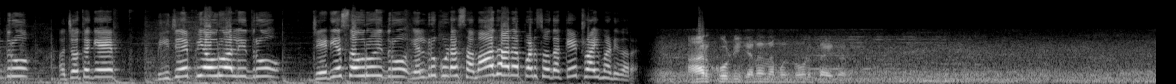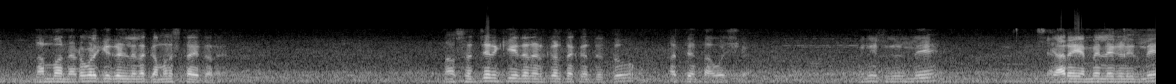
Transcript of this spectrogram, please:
ಇದ್ರು. ಜೊತೆಗೆ ಬಿಜೆಪಿ ಅವರು ಅಲ್ಲಿದ್ರು ಜೆಡಿಎಸ್ ಅವರು ಇದ್ರು. ಎಲ್ಲರೂ ಕೂಡ ಸಮಾಧಾನ ಪಡಿಸೋದಕ್ಕೆ ಟ್ರೈ ಮಾಡಿದ್ದಾರೆ. ಆರು ಕೋಟಿ ಜನ ನಮ್ಮನ್ನು ನೋಡ್ತಾ ಇದ್ದಾರೆ. ನಮ್ಮ ನಡವಳಿಕೆಗಳನ್ನೆಲ್ಲ ಗಮನಿಸ್ತಾ ಇದ್ದಾರೆ. ನಾವು ಸಜ್ಜನಿಕೆಯಿಂದ ನಡ್ಕೊಳ್ತಕ್ಕಂಥದ್ದು ಅತ್ಯಂತ ಅವಶ್ಯ. ಮಿನಿಸ್ಟರ್ ಇರಲಿ ಯಾರೇ ಎಂ ಎಲ್ ಎಗಳಿರಲಿ,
